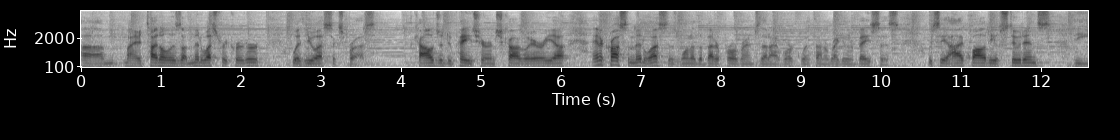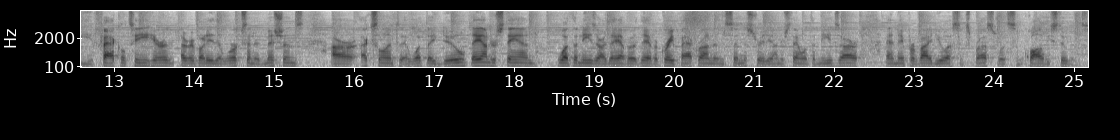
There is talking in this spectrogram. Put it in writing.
Um, my title is a Midwest recruiter with U.S. Xpress. College of DuPage here in Chicago area and across the Midwest is one of the better programs that I work with on a regular basis. We see a high quality of students. The faculty here, everybody that works in admissions are excellent at what they do. They understand what the needs are. They have a, they have a great background in this industry. They understand what the needs are and they provide U.S. Xpress with some quality students.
